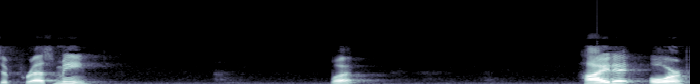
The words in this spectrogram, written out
suppress mean? What? Hide it or.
